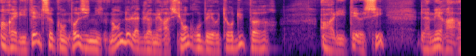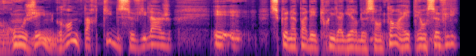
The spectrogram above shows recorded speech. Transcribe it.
En réalité, elle se compose uniquement de l'agglomération groupée autour du port. En réalité aussi, la mer a rongé une grande partie de ce village, et ce que n'a pas détruit la guerre de Cent Ans a été enseveli.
